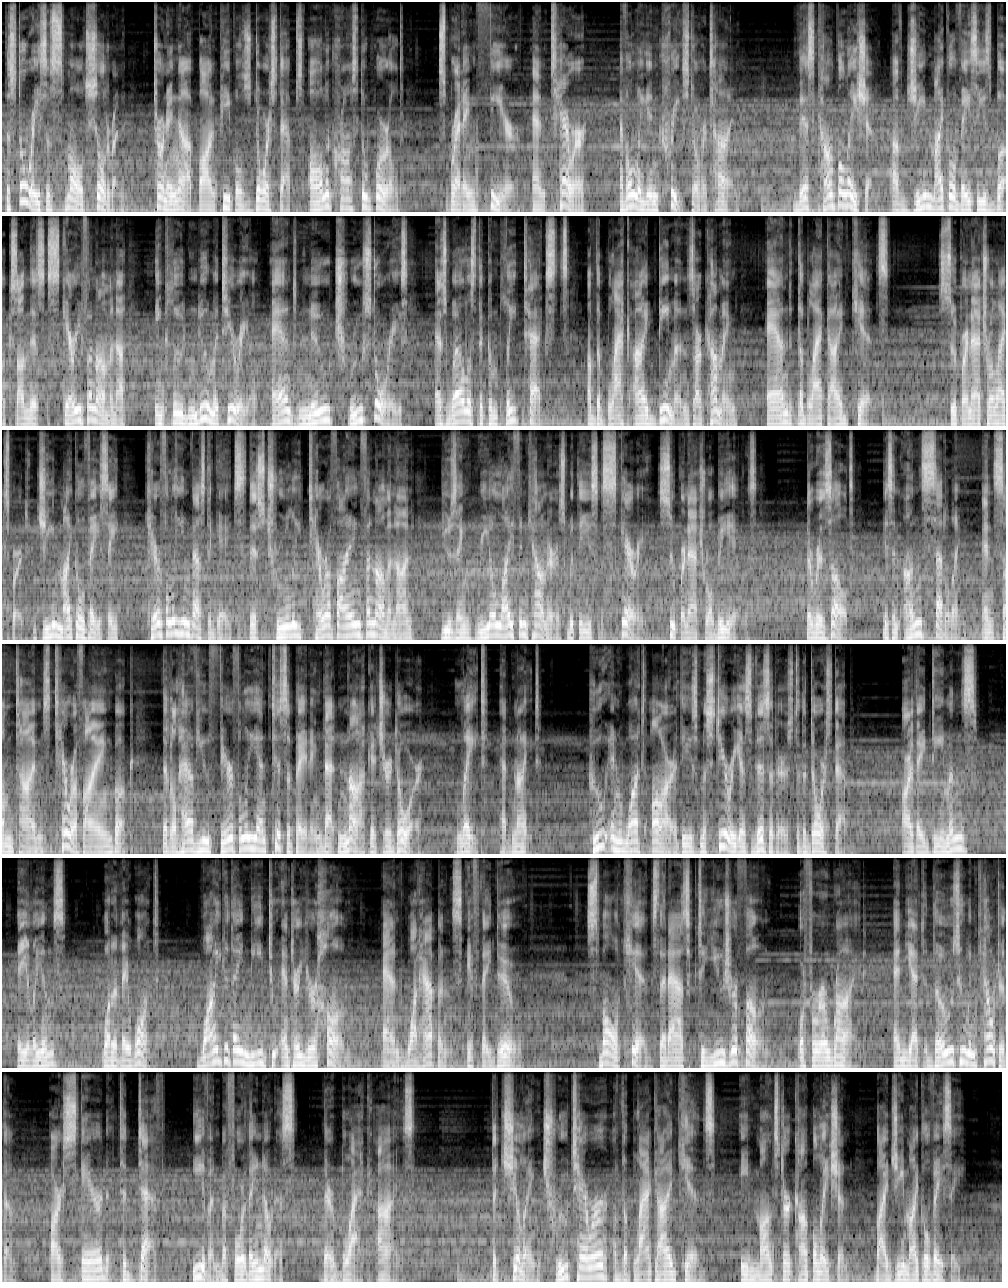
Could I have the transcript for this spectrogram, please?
the stories of small children turning up on people's doorsteps all across the world, spreading fear and terror have only increased over time. This compilation of G. Michael Vasey's books on this scary phenomena include new material and new true stories as well as the complete texts of the Black-Eyed Demons are coming and the Black-Eyed Kids. supernatural expert G. Michael Vasey carefully investigates this truly terrifying phenomenon using real-life encounters with these scary supernatural beings. The result is an unsettling and sometimes terrifying book that'll have you fearfully anticipating that knock at your door late at night. Who and what are these mysterious visitors to the doorstep? Are they demons? Aliens? What do they want? Why do they need to enter your home? And what happens if they do? Small kids that ask to use your phone or for a ride, and yet those who encounter them are scared to death even before they notice their black eyes. The chilling true terror of the black-eyed kids, a monster compilation by G. Michael Vasey,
